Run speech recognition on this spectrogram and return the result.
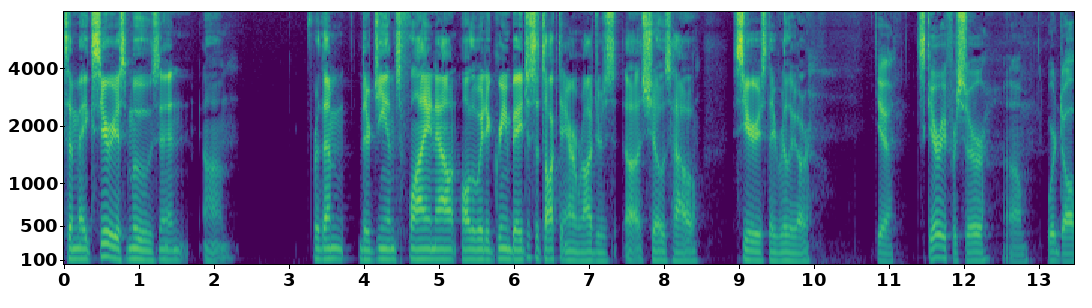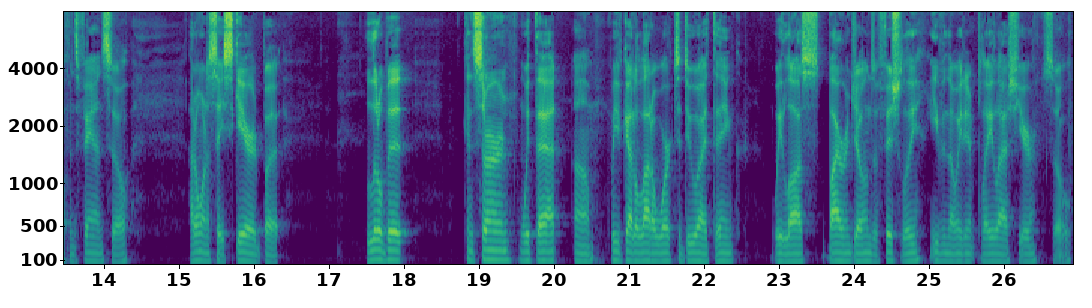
to make serious moves, and um, for them, their GM's flying out all the way to Green Bay just to talk to Aaron Rodgers uh, shows how serious they really are. Yeah, scary for sure. Um, we're Dolphins fans, so I don't want to say scared, but a little bit concerned with that. Um, we've got a lot of work to do, I think. We lost Byron Jones officially, even though he didn't play last year. So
